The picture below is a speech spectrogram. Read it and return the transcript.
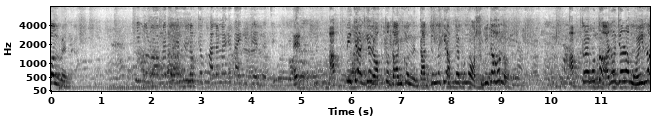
বলবেন? কি বলব আপনাদের দেশের লোককে ভালো লাগে তাই দিতে এসেছি। আপনি যে আজকে রক্ত দান করলেন তার জন্য কি আপনার কোনো অসুবিধা হলো? আপনার মতো আরও যারা মহিলা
